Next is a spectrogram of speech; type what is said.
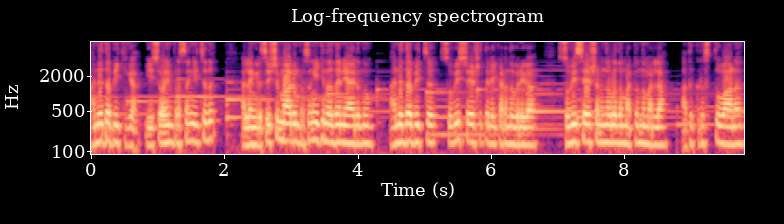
അനുദപിക്കുക. ഈശോയും പ്രസംഗിച്ചത് അല്ലെങ്കിൽ ശിഷ്യന്മാരും പ്രസംഗിക്കുന്നത് തന്നെയായിരുന്നു. അനുദപിച്ച് സുവിശേഷത്തിലേക്ക് കടന്നു വരിക. സുവിശേഷം എന്നുള്ളത് മറ്റൊന്നുമല്ല അത് ക്രിസ്തുവാണ്.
